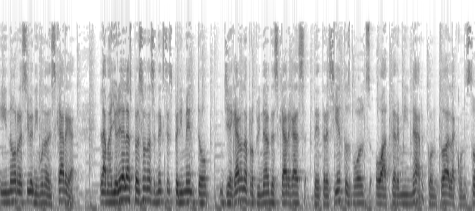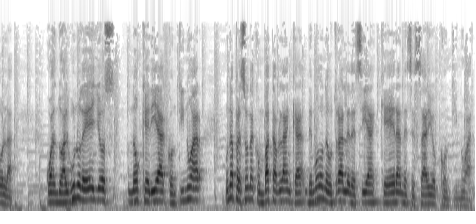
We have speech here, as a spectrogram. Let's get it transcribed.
y no recibe ninguna descarga. La mayoría de las personas en este experimento llegaron a propinar descargas de 300 volts o a terminar con toda la consola. Cuando alguno de ellos no quería continuar, una persona con bata blanca de modo neutral le decía que era necesario continuar.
